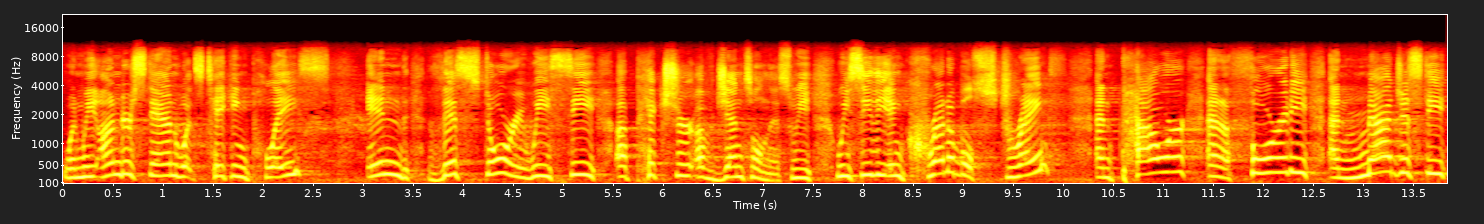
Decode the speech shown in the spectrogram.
When we understand what's taking place in this story, we see a picture of gentleness. We, we see the incredible strength and power and authority and majesty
